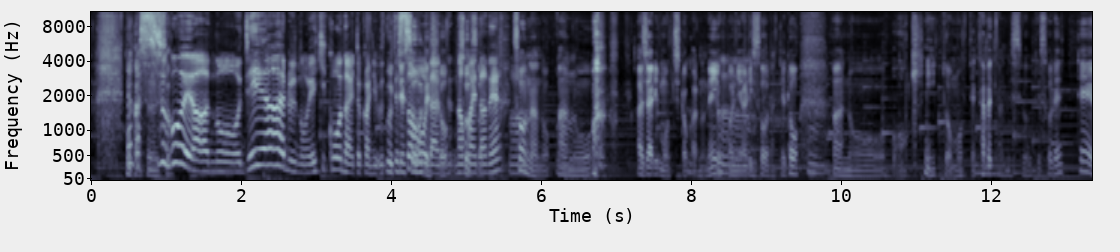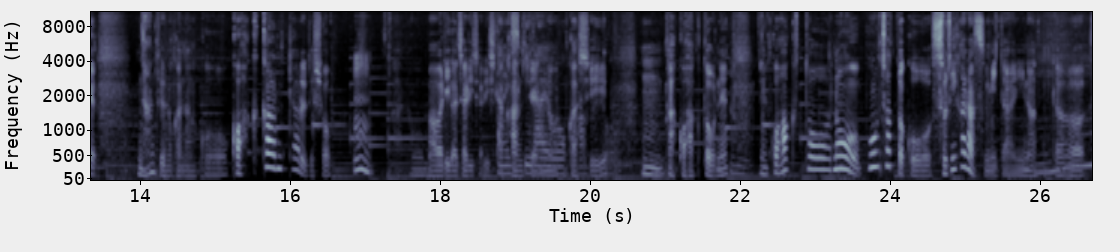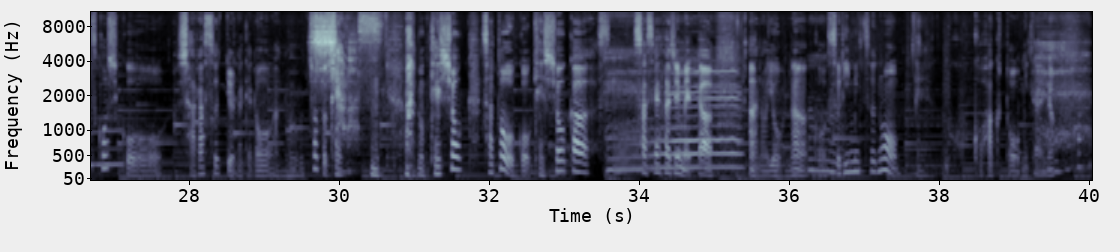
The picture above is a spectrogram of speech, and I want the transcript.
なんかすいごいあの JR の駅構内とかに売ってそうだ売ってそうでしょ？名前だね。そうなの、うんあじゃり餅とかのね横にありそうだけど、うん。あの大きにと思って食べたんですよ。でそれってなんていうのかなこう琥珀缶ってあるでしょ？うん、あの周りがジャリジャリした寒天のお菓子琥珀、うん、あ琥珀糖ね。糖で琥珀糖のもうちょっとこうすりガラスみたいになったうん。少しこうシャラスっていうんだけどあのちょっとシけャラス。あの結晶砂糖をこう結晶化させ始めたあのようなこうんうすり蜜の、えー琥珀糖みたいな、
